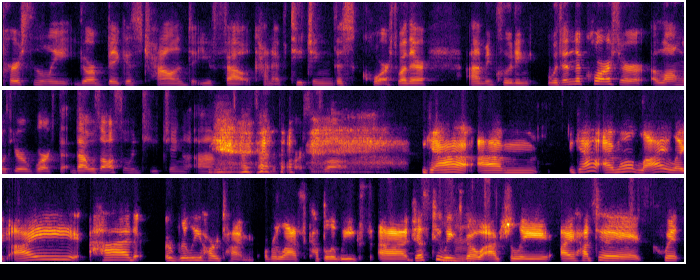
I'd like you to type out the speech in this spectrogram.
personally your biggest challenge that you felt kind of teaching this course whether um, including within the course or along with your work that, that was also in teaching um, outside of the course as well yeah. Um, yeah, I won't lie. Like I had a really hard time over the last couple of weeks. Uh, just 2 mm-hmm. weeks ago, actually, I had to quit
